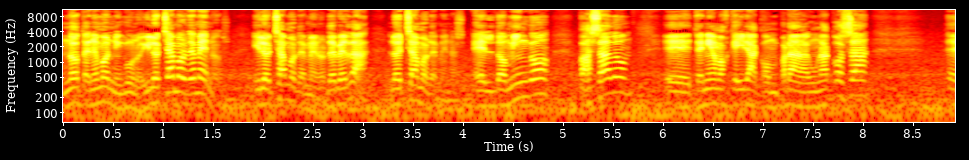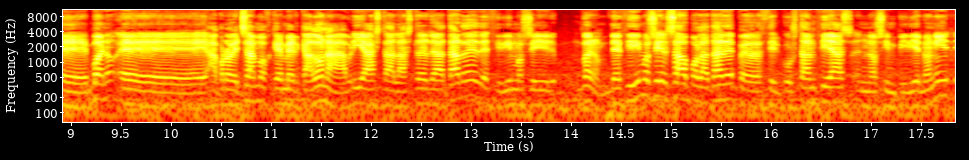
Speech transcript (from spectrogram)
no tenemos ninguno. Y lo echamos de menos, y lo echamos de menos, de verdad, lo echamos de menos. El domingo pasado eh, teníamos que ir a comprar alguna cosa. Eh, bueno, aprovechamos que Mercadona abría hasta las 3 de la tarde, decidimos ir, bueno, decidimos ir el sábado por la tarde, pero circunstancias nos impidieron ir.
